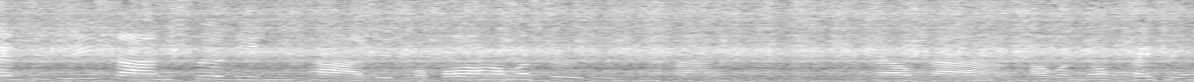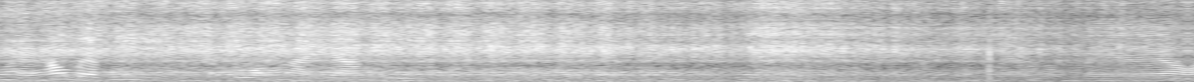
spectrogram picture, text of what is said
เป็นวิธีการซื้อดินค่ะ ดินมาก็เขามาซื้ออีกนะคะ แล้วก็เขาก็ยกใส่ถุงให้เขาแบบนี้ตวงหายยางดีแล้วลงแล้ว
